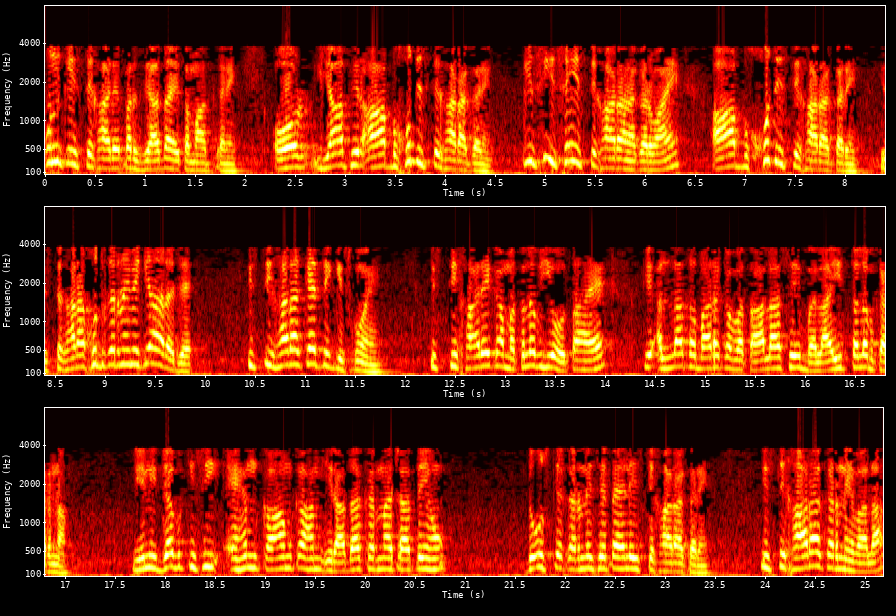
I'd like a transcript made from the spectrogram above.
ان کے استخارے پر زیادہ اعتماد کریں۔ اور یا پھر آپ خود استخارہ کریں۔ کسی سے استخارہ نہ کروائیں، آپ خود استخارہ کریں۔ استخارہ خود کرنے میں کیا عرض ہے؟ استخارہ کہتے کس کو ہیں؟ استخارے کا مطلب یہ ہوتا ہے کہ اللہ تبارک و تعالی سے بلائی طلب کرنا۔ یعنی جب کسی اہم کام کا ہم ارادہ کرنا چاہتے ہوں، تو اس کے کرنے سے پہلے استخارہ کریں۔ استخارہ کرنے والا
